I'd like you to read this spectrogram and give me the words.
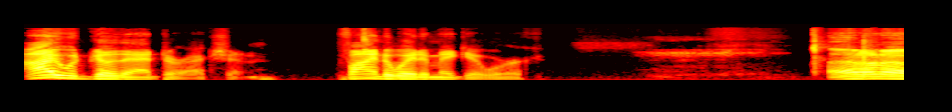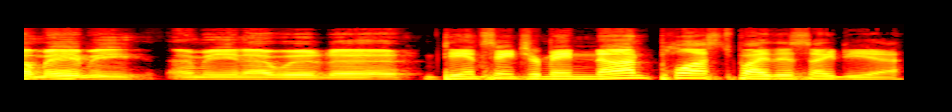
I would go that direction. Find a way to make it work. I don't know. Maybe. I mean, I would. uh Dan St. Germain nonplussed by this idea.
